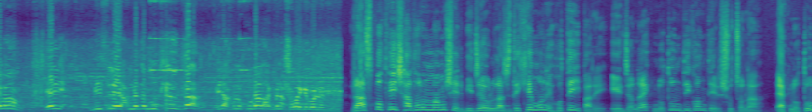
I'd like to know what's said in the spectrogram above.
এবং এই মিছিলে আমরা যে মুক্তিযোদ্ধা, এটা কোনো কুড়া লাগবে না সবাইকে বলে দিই রাজপথে সাধারণ মানুষের বিজয় উল্লাস দেখে মনে হতেই পারে এ যেন এক নতুন দিগন্তের সূচনা, এক নতুন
